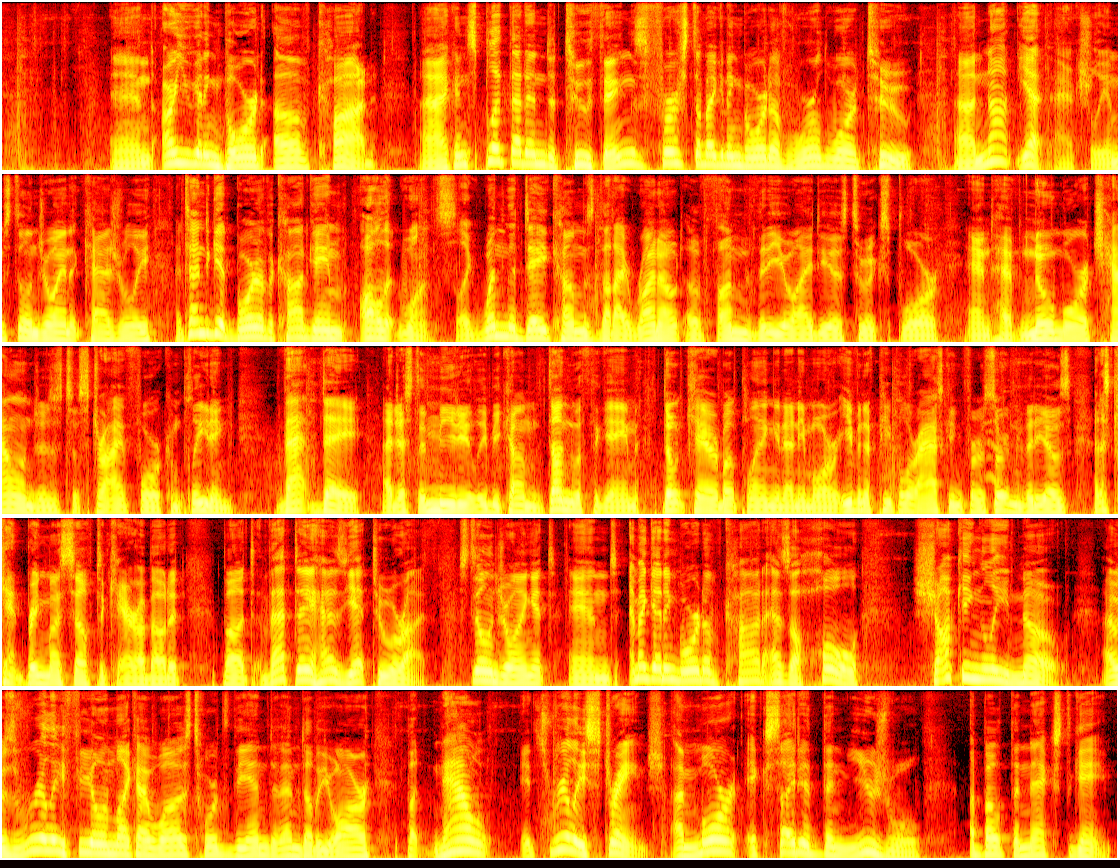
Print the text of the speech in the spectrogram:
And are you getting bored of COD? I can split that into two things. First, am I getting bored of World War II? Uh, not yet, actually. I'm still enjoying it casually. I tend to get bored of a COD game all at once, like when the day comes that I run out of fun video ideas to explore and have no more challenges to strive for completing. That day, I just immediately become done with the game, don't care about playing it anymore, even if people are asking for certain videos, I just can't bring myself to care about it, but that day has yet to arrive. Still enjoying it, and am I getting bored of COD as a whole? Shockingly, no. I was really feeling like I was towards the end of MWR, but now it's really strange. I'm more excited than usual about the next game.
